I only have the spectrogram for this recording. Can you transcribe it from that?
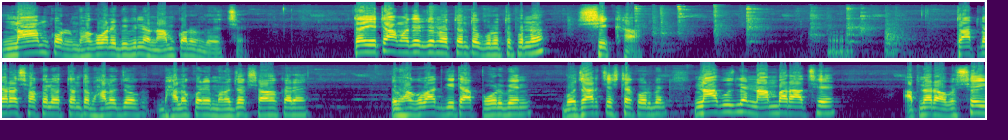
নামকরণ, ভগবানের বিভিন্ন নামকরণ রয়েছে। তাই এটা আমাদের জন্য অত্যন্ত গুরুত্বপূর্ণ শিক্ষা। তো আপনারা সকলে অত্যন্ত ভালো যোগ, ভালো করে মনোযোগ সহকারে ভগবদ গীতা পড়বেন, বোঝার চেষ্টা করবেন। না বুঝলে নাম্বার আছে, আপনারা অবশ্যই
